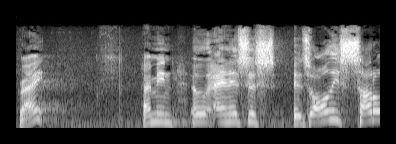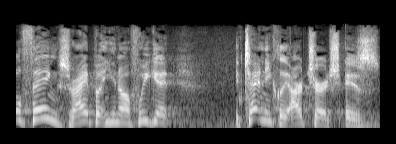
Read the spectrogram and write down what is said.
Right? I mean, uh, and it's just, it's all these subtle things, right? But, you know, if we get, technically, our church is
